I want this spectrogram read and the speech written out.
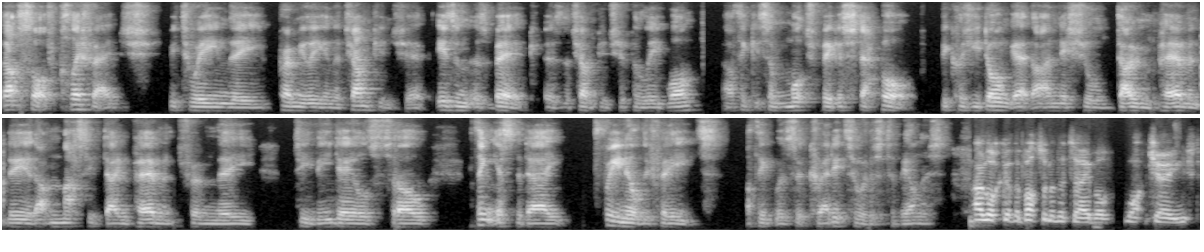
that sort of cliff edge between the Premier League and the Championship isn't as big as the Championship and League One. I think it's a much bigger step up because you don't get that initial down payment, do you? That massive down payment from the TV deals. So I think yesterday, 3 0 defeat, I think was a credit to us, to be honest. I look at the bottom of the table. What changed?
